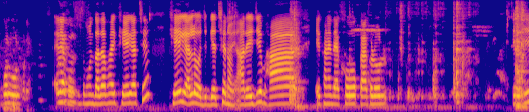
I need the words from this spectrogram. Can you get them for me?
গোল গোল করে। দেখো তোমার দাদাভাই খেয়ে গেছে। খেয়ে গেল গেছে নয়। আর এই যে ভাত, এখানে দেখো কাকরোল, এই যে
